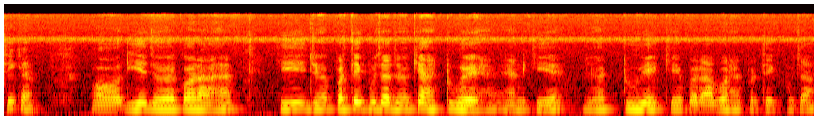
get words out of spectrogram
ठीक है? और ये जो है कह रहा है कि जो है प्रत्येक भुजा जो है क्या है? टू ए है। यानी कि ये जो है टू ए के बराबर है प्रत्येक भुजा।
